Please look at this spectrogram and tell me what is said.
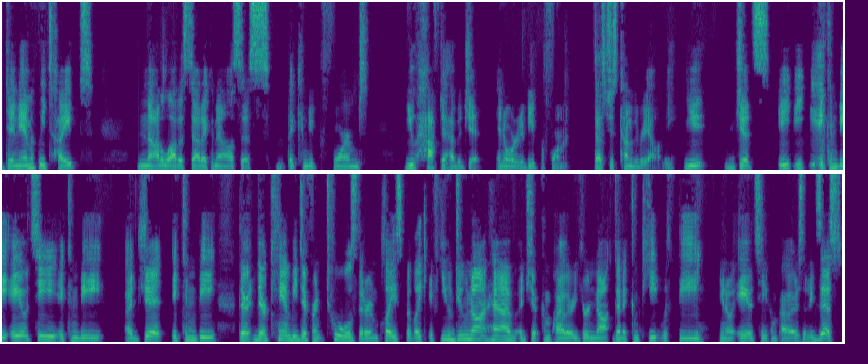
dynamically typed not a lot of static analysis that can be performed you have to have a jit in order to be performant that's just kind of the reality you jits it, it can be aot it can be a JIT, it can be there. There can be different tools that are in place, but like if you do not have a JIT compiler, you're not going to compete with the you know AOT compilers that exist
